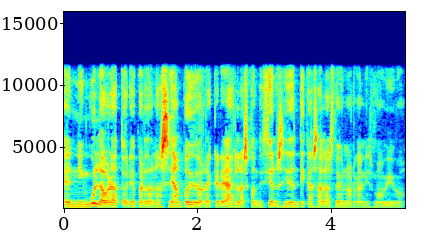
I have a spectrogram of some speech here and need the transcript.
en ningún laboratorio, perdona, se han podido recrear las condiciones idénticas a las de un organismo vivo.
